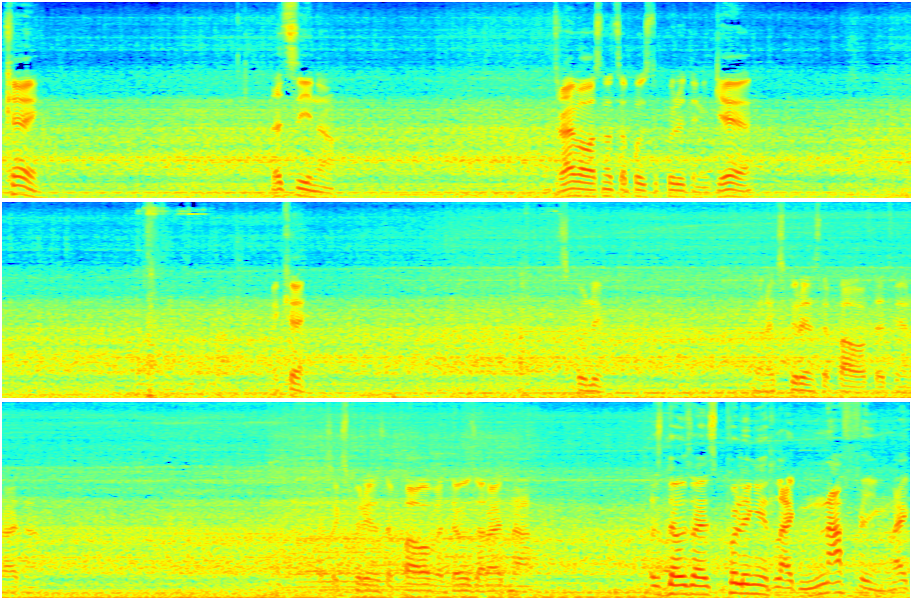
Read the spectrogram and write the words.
Okay. Let's see now driver was not supposed to put it in gear. Okay. It's pulling. I'm gonna experience the power of that thing right now. Let's experience the power of a dozer right now. This dozer is pulling it like nothing, like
